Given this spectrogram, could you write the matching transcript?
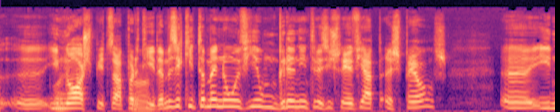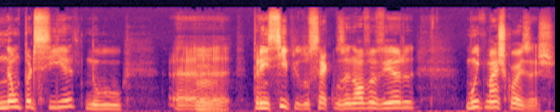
uh, inóspitos à partida, mas aqui também não havia um grande interesse. Isto é, havia as peles uh, e não parecia, no uh, Hum. princípio do século XIX, haver muito mais coisas.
